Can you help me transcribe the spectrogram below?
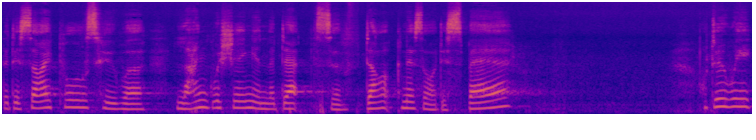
the disciples who were languishing in the depths of darkness or despair? Or do we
